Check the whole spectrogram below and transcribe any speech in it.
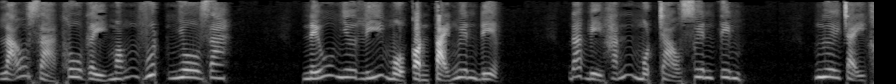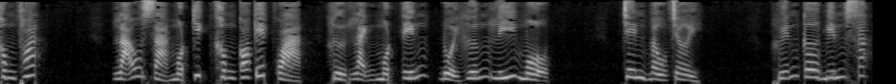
Lão giả khô gầy móng vuốt nhô ra. Nếu như Lý mộ còn tại nguyên địa. Đã bị hắn một chảo xuyên tim. Ngươi chạy không thoát. Lão giả một kích không có kết quả. Hừ lạnh một tiếng đuổi hướng Lý mộ. Trên bầu trời. Huyến cơ biến sắc.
